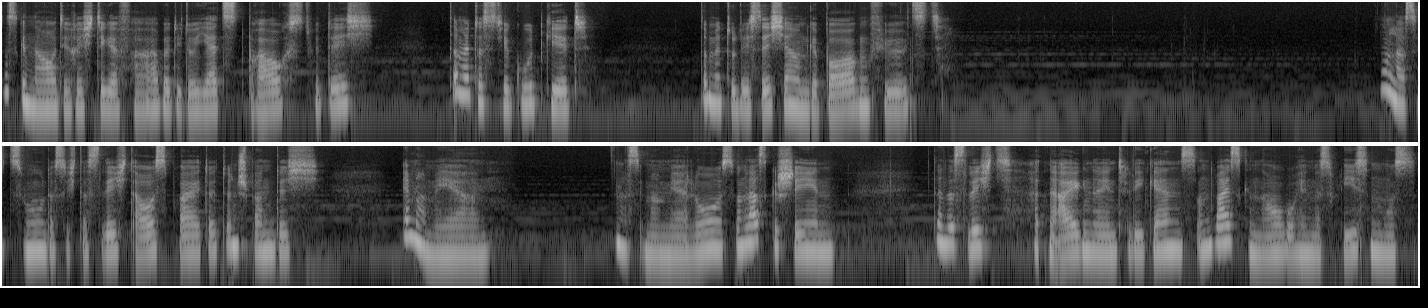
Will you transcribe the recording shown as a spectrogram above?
Das ist genau die richtige Farbe, die du jetzt brauchst für dich, damit es dir gut geht, damit du dich sicher und geborgen fühlst. Und lasse zu, dass sich das Licht ausbreitet. Entspann dich immer mehr. Lass immer mehr los und lass geschehen. Denn das Licht hat eine eigene Intelligenz und weiß genau, wohin es fließen muss,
